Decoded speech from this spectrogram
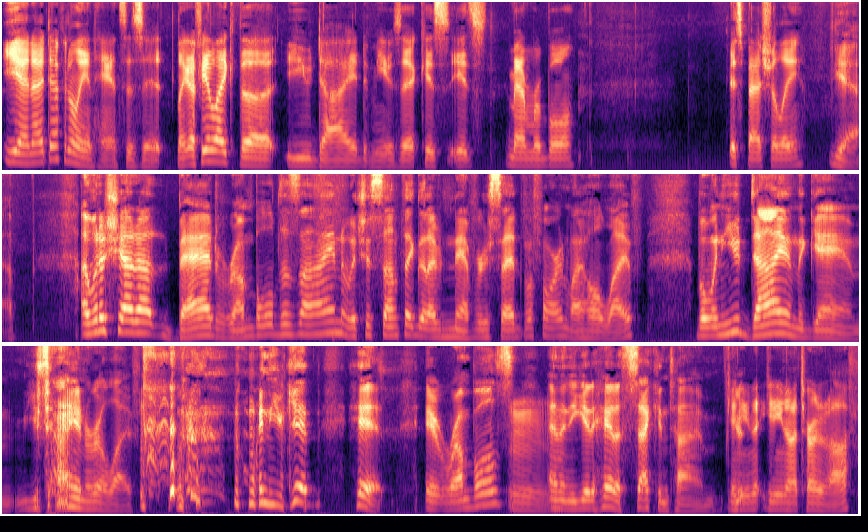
Yeah, and it definitely enhances it. Like I feel like the "You Died" music is is memorable, especially. Yeah. I want to shout out Bad Rumble Design, which is something that I've never said before in my whole life. But when you die in the game, you die in real life. when you get hit, it rumbles, Mm. and then you get hit a second time. Can you're- you can you not turn it off?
